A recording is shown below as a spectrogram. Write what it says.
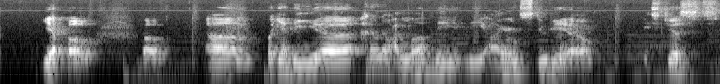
yeah, both, both. Um, but yeah, the uh, I don't know. I love the the Iron Studio. It's just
